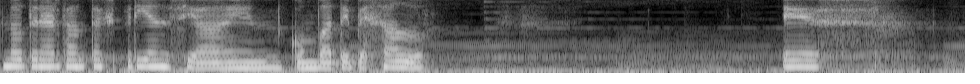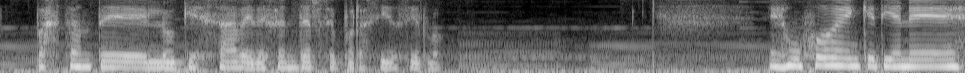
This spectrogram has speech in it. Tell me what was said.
no tener tanta experiencia en combate pesado, es bastante lo que sabe defenderse, por así decirlo. Es un joven que tiene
